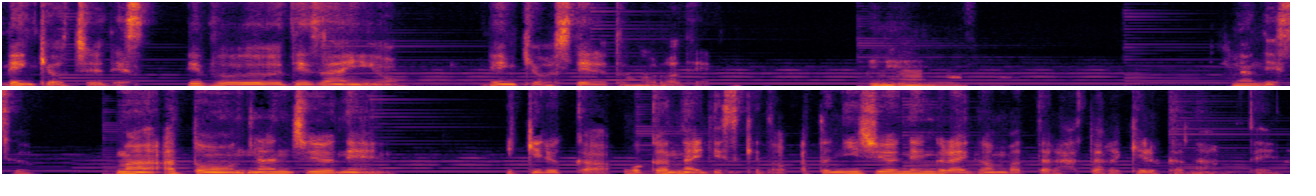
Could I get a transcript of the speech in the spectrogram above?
勉強中です。ウェブデザインを勉強しているところで。うん、うんなんですよ。まあ、あと何十年生きるかわかんないですけど、あと20年ぐらい頑張ったら働けるかな、みたいな。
